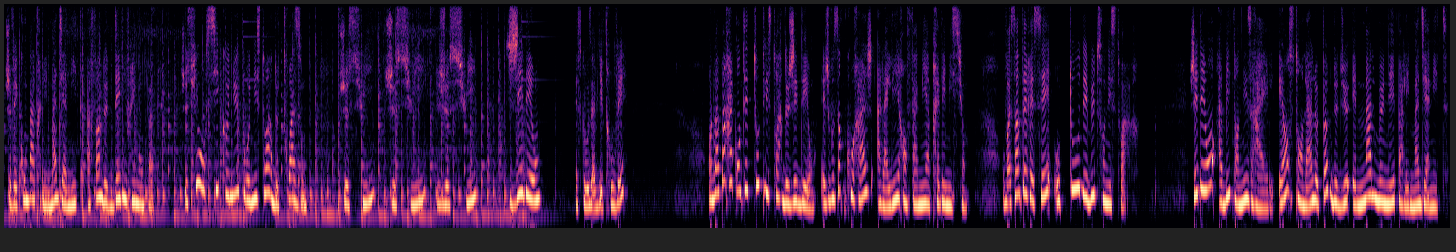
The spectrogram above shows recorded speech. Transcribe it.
Je vais combattre les Madianites afin de délivrer mon peuple. Je suis aussi connu pour une histoire de toison. Je suis, je suis, je suis Gédéon. Est-ce que vous aviez trouvé? On ne va pas raconter toute l'histoire de Gédéon et je vous encourage à la lire en famille après l'émission. On va s'intéresser au tout début de son histoire. Gédéon habite en Israël et en ce temps-là, le peuple de Dieu est malmené par les Madianites.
